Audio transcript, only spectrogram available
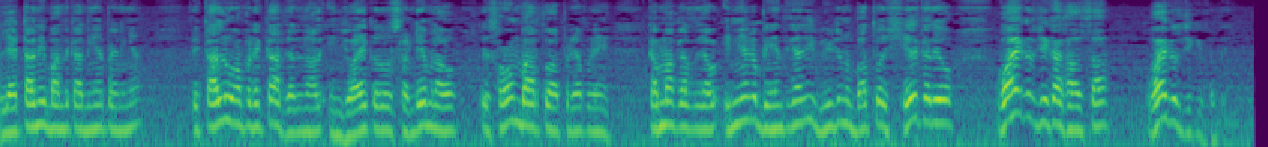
ਲਾਈਟਾਂ ਨਹੀਂ ਬੰਦ ਕਰਨੀਆਂ ਪੈਣੀਆਂ। ਤੇ ਕੱਲ ਨੂੰ ਆਪਣੇ ਘਰਦਿਆਂ ਦੇ ਨਾਲ ਇੰਜੋਏ ਕਰੋ ਸੰਡੇ ਮਨਾਓ ਤੇ ਸੋਮਵਾਰ ਤੋਂ ਆਪਣੇ ਆਪਣੇ ਕੰਮਾਂ ਕਰਦੇ ਜਾਓ, ਇੰਨੀਆਂ ਕੁ ਬੇਨਤੀਆਂ ਜੀ, ਵੀਡੀਓ ਨੂੰ ਵੱਧ ਤੋਂ ਵੱਧ ਸ਼ੇਅਰ ਕਰਿਓ। ਵਾਹਿਗੁਰੂ ਜੀ ਕਾ ਖਾਲਸਾ, ਵਾਹਿਗੁਰੂ ਜੀ ਕੀ ਫਤਿਹ।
